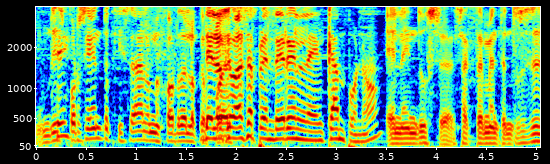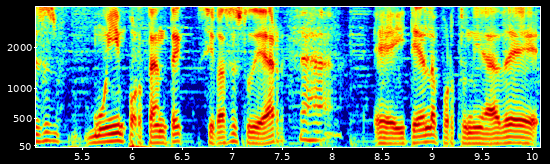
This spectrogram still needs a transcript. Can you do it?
Un 10% quizá a lo mejor de lo que De lo que vas a aprender en el campo, ¿no? En la industria, exactamente. Entonces eso es muy importante si vas a estudiar eh, y tienes la oportunidad de,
